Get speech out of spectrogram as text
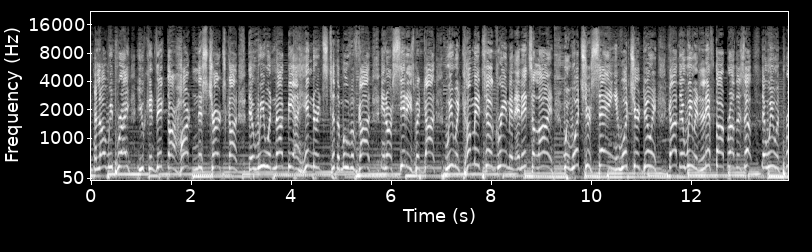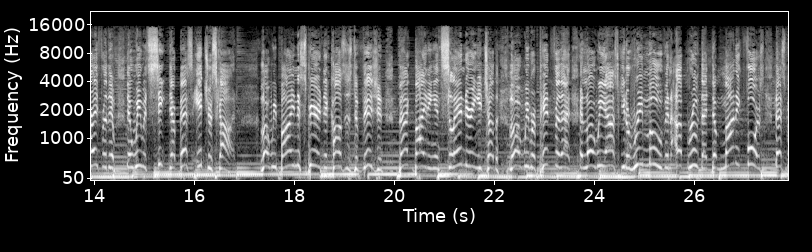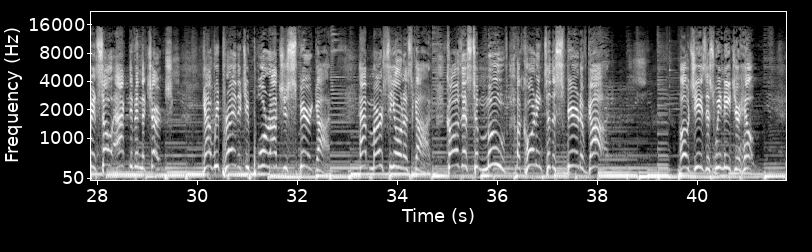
And Lord, we pray you convict our heart in this church, God, that we would not be a hindrance to the move of God in our cities, but God, we would come into agreement and it's aligned with what you're saying and what you're doing. God, that we would lift our brothers up, that we would pray for them, that we would seek their best interests, God. Lord, we bind the spirit that causes division, backbiting, and slandering each other. Lord, we repent for that. And Lord, we ask you to remove and uproot that demonic force that's been so active in the church. God, we pray that you pour out your spirit, God. Have mercy on us, God. Cause us to move according to the Spirit of God. Oh, Jesus, we need your help.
